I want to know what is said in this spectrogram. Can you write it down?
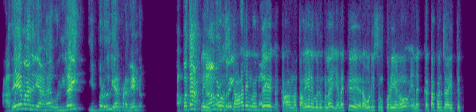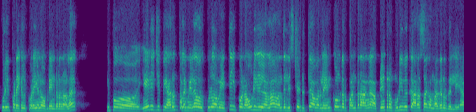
அதே மாதிரியான ஒரு நிலை இப்பொழுதும் ஏற்பட வேண்டும். ஸ்டாலின் வந்து நான் தலையிட விரும்பல. எனக்கு ரவுடிசம் குறையணும் எனக்கு கட்ட பஞ்சாயத்து கூலிப்படைகள் குறையணும் அப்படின்றதுனால இப்போ ஏடிஜிபி அருண் தலைமையில ஒரு குழு அமைத்து இப்போ ரவுடிகள் எல்லாம் வந்து லிஸ்ட் எடுத்து அவர்களை என்கவுண்டர் பண்றாங்க அப்படின்ற முடிவுக்கு அரசாங்கம் நகருது இல்லையா?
